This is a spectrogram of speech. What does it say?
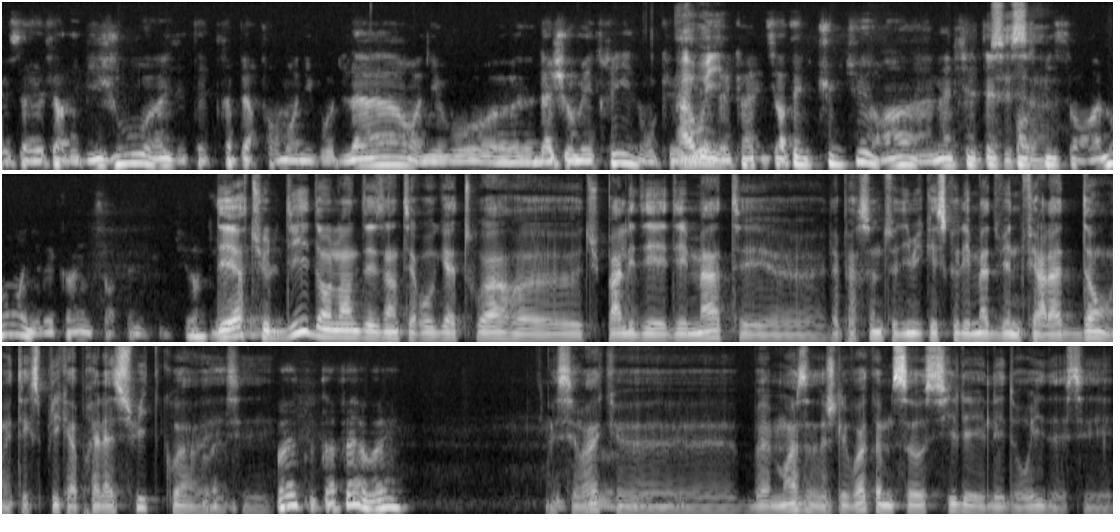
ils savaient faire des bijoux, hein, ils étaient très performants au niveau de l'art, au niveau euh, de la géométrie, donc euh, ah il y avait quand même une certaine culture, hein, même si c'était transmis oralement, il y avait quand même une certaine culture. D'ailleurs, tu le dis dans l'un des interrogatoires, tu parlais des, des maths et la personne te dit mais qu'est-ce que les maths viennent faire là-dedans? Et t'explique après la suite, quoi. Oui, ouais, tout à fait, oui. Mais c'est vrai que ben, moi, je les vois comme ça aussi, les, les druides. C'est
